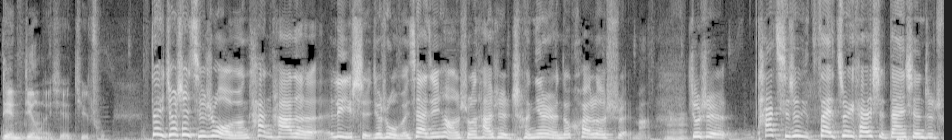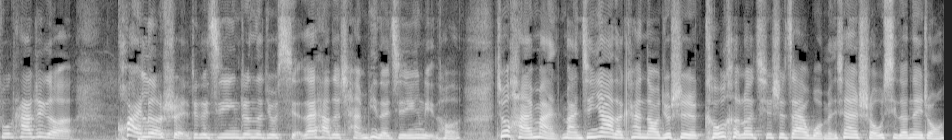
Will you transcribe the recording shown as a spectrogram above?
奠定了一些基础。对，就是其实我们看他的历史，就是我们现在经常说他是成年人的快乐水嘛，就是他其实，在最开始诞生之初，他这个。快乐水这个基因真的就写在它的产品的基因里头，就还蛮蛮惊讶的看到，就是可口可乐其实在我们现在熟悉的那种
